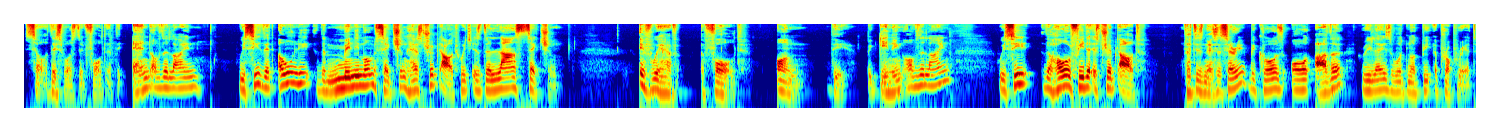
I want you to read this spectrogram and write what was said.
So this was the fault at the end of the line. We see that only the minimum section has tripped out, which is the last section. If we have a fault on the beginning of the line, we see the whole feeder is tripped out. That is necessary because all other relays would not be appropriate.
